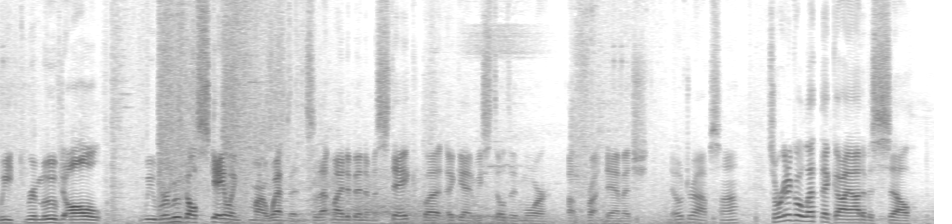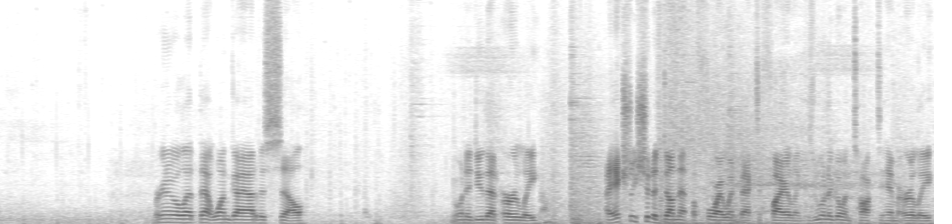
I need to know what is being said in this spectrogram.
we removed all we removed all scaling from our weapon, so that might have been a mistake, but again, we still did more upfront damage. No drops, huh? So we're gonna go let that guy out of his cell. We're gonna go let that one guy out of his cell. We want to do that early. I actually should have done that before I went back to Firelink, because we want to go and talk to him early.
